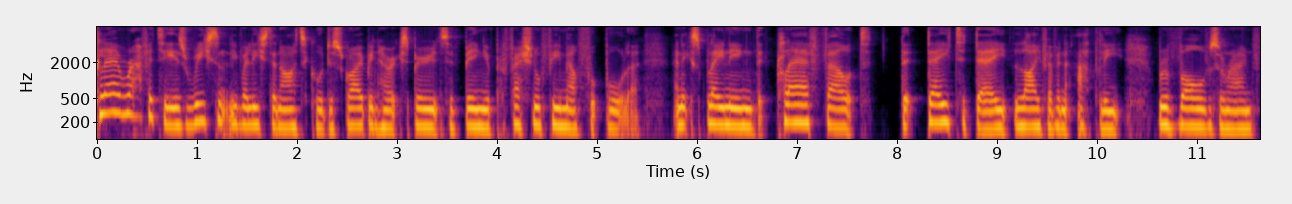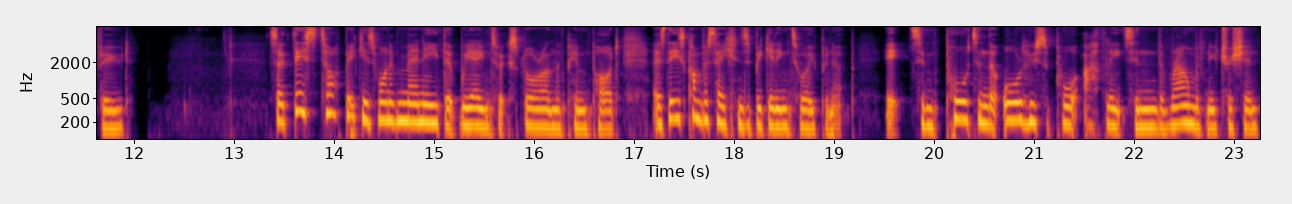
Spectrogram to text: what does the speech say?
Claire Rafferty has recently released an article describing her experience of being a professional female footballer and explaining that Claire felt that day to day life of an athlete revolves around food. So, this topic is one of many that we aim to explore on the PINN pod as these conversations are beginning to open up. It's important that all who support athletes in the realm of nutrition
